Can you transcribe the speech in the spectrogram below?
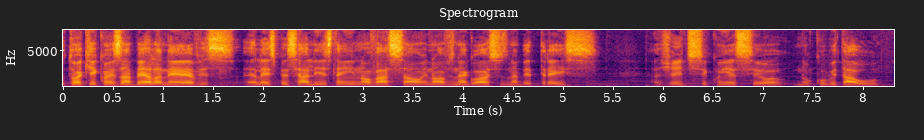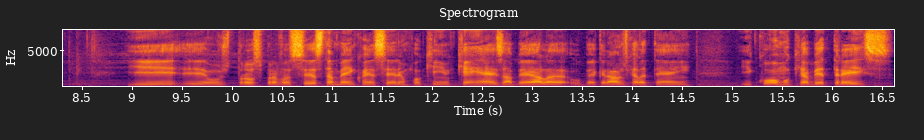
Eu estou aqui com a Isabela Neves, ela é especialista em inovação e novos negócios na B3. A gente se conheceu no Cubo Itaú e eu trouxe para vocês também conhecerem um pouquinho quem é a Isabela, o background que ela tem e como que a B3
